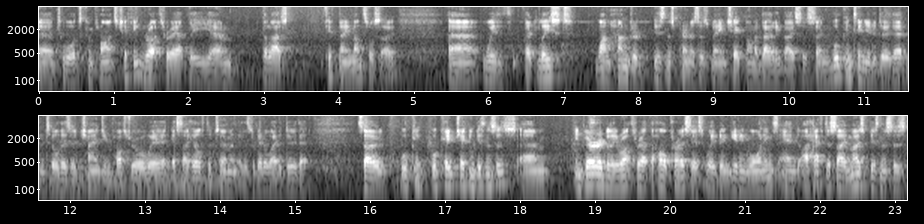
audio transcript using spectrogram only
uh, towards compliance checking right throughout the, um, the last 15 months or so, uh, with at least 100 business premises being checked on a daily basis, and we'll continue to do that until there's a change in posture or where SA Health determine that there's a better way to do that. So we'll, keep- we'll keep checking businesses. Um, invariably, right throughout the whole process, we've been giving warnings, and I have to say, most businesses,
